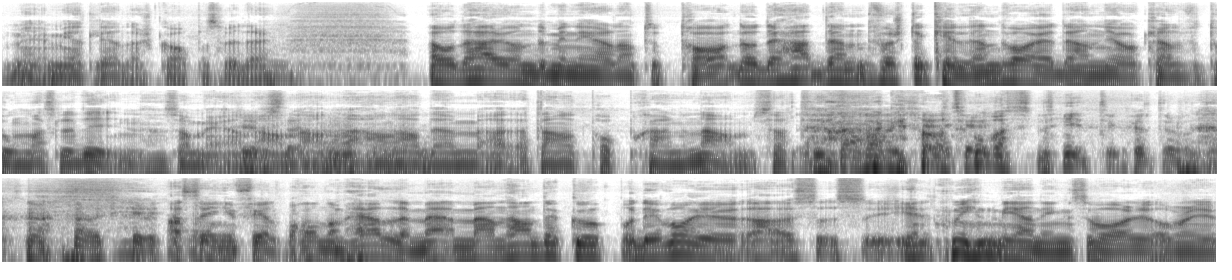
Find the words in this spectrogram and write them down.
med, med ett ledarskap och så vidare. Ja, och det här underminerade han totalt. Och det, den första killen det var ju den jag kallade för Thomas Ledin. Som är en annan, mm. han hade ett annat popstjärnenamn. Så att jag okay. Thomas Ledin tycker jag okay. Alltså inget fel på honom heller. Men, men, han dök upp och det var ju, alltså, enligt min mening så var det,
